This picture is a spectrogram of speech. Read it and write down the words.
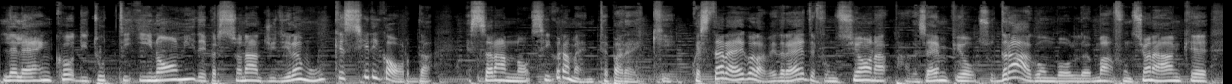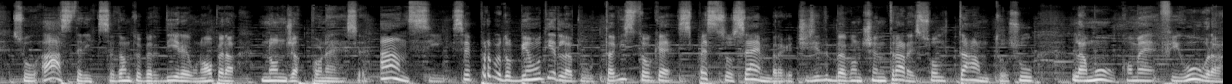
l'elenco di tutti i nomi dei personaggi di Ramu che si ricorda e saranno sicuramente parecchi. Questa regola, vedrete, funziona ad esempio su Dragon Ball, ma funziona anche su Asterix, tanto per dire un'opera non giapponese. Anzi, se proprio dobbiamo dirla tutta, visto che spesso sembra che ci si debba concentrare soltanto su la Mu come figura,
